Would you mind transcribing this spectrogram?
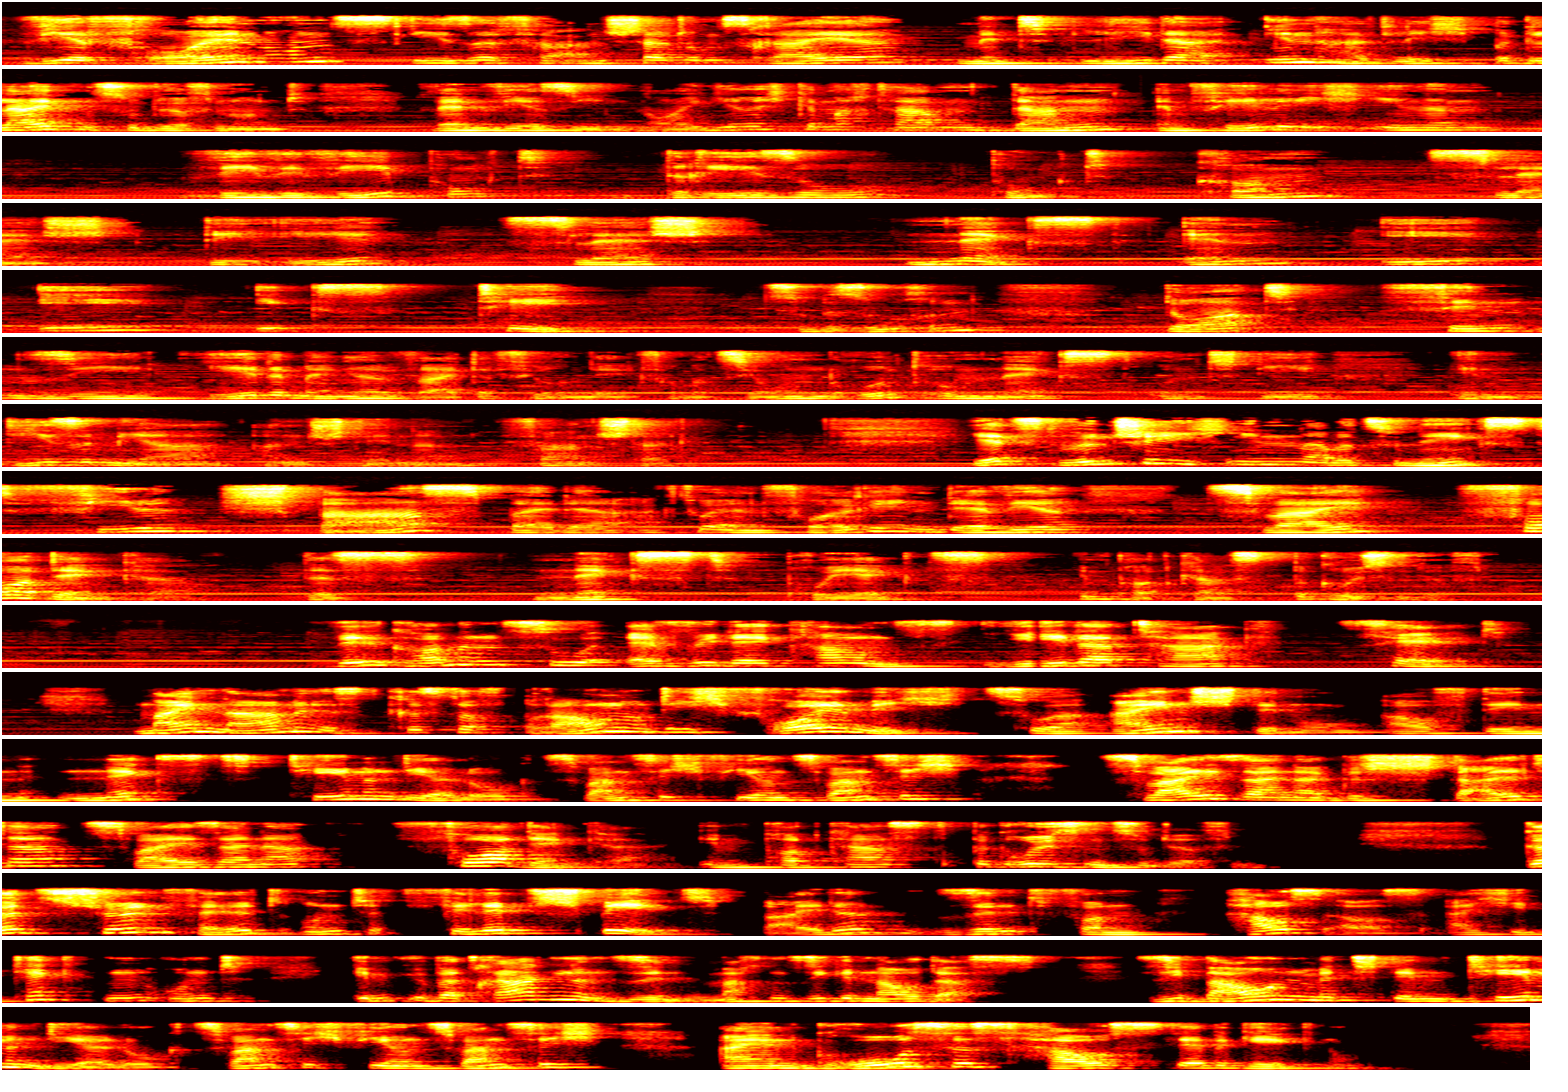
Wir freuen uns, diese Veranstaltungsreihe mit LIDA inhaltlich begleiten zu dürfen und wenn wir Sie neugierig gemacht haben, dann empfehle ich Ihnen www.dreso.com N-E-E-X-T zu besuchen. Dort finden Sie jede Menge weiterführende Informationen rund um Next und die in diesem Jahr anstehenden Veranstaltungen. Jetzt wünsche ich Ihnen aber zunächst viel Spaß bei der aktuellen Folge, in der wir zwei Vordenker des Next-Projekts im Podcast begrüßen dürfen. Willkommen zu Everyday Counts. Jeder Tag zählt. Mein Name ist Christoph Braun und ich freue mich zur Einstimmung auf den Next Themendialog 2024. Zwei seiner Gestalter, zwei seiner Vordenker im Podcast begrüßen zu dürfen. Götz Schönfeld und Philipp Speth, beide sind von Haus aus Architekten und im übertragenen Sinn machen sie genau das. Sie bauen mit dem Themendialog 2024 ein großes Haus der Begegnung.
